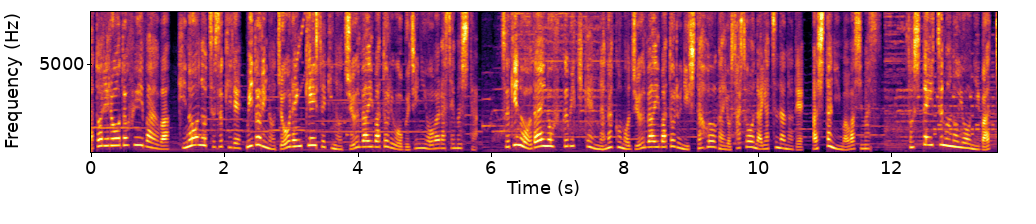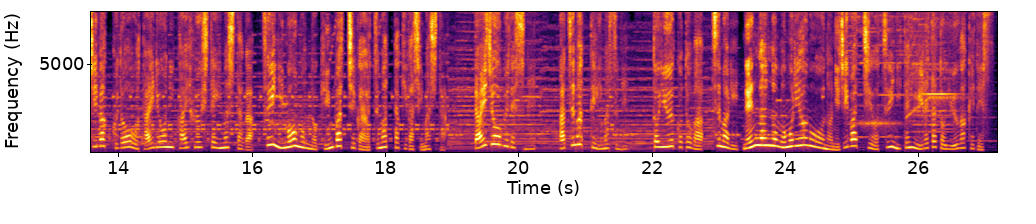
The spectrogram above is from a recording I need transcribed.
バトルロードフィーバーは昨日の続きで緑の常連金石の10倍バトルを無事に終わらせました。次のお題の福引券7個も10倍バトルにした方が良さそうなやつなので明日に回します。そしていつものようにバッジバック銅を大量に開封していましたが、ついにモーモンの金バッジが集まった気がしました。大丈夫ですね。集まっていますね。ということは、つまり念願の桃リオ王の虹バッジをついに手に入れたというわけです。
